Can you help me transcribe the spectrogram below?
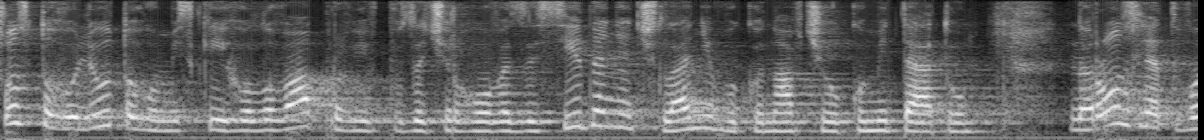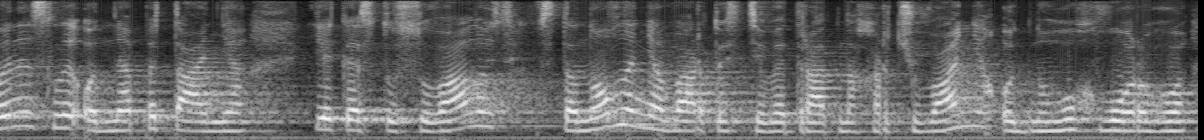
6 лютого міський голова провів позачергове засідання членів виконавчого комітету. На розгляд винесли одне питання, яке стосувалось встановлення вартості витрат на харчування одного хворого,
